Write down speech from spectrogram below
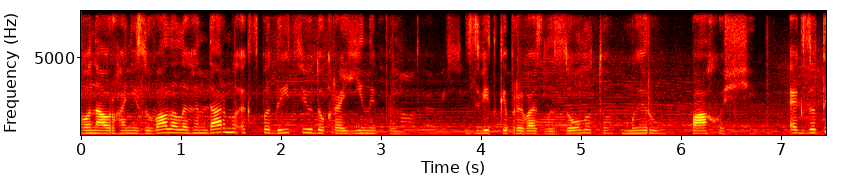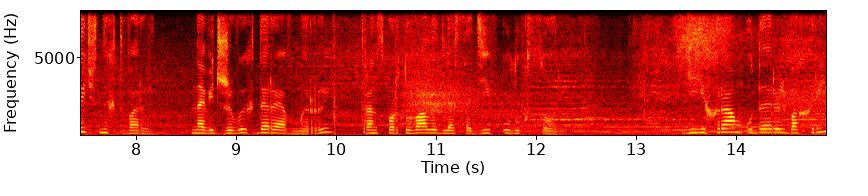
Вона організувала легендарну експедицію до країни Пунт, звідки привезли золото, миру, пахощі, екзотичних тварин, навіть живих дерев мири транспортували для садів у Луксорі. Її храм у Дерель-Бахрі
